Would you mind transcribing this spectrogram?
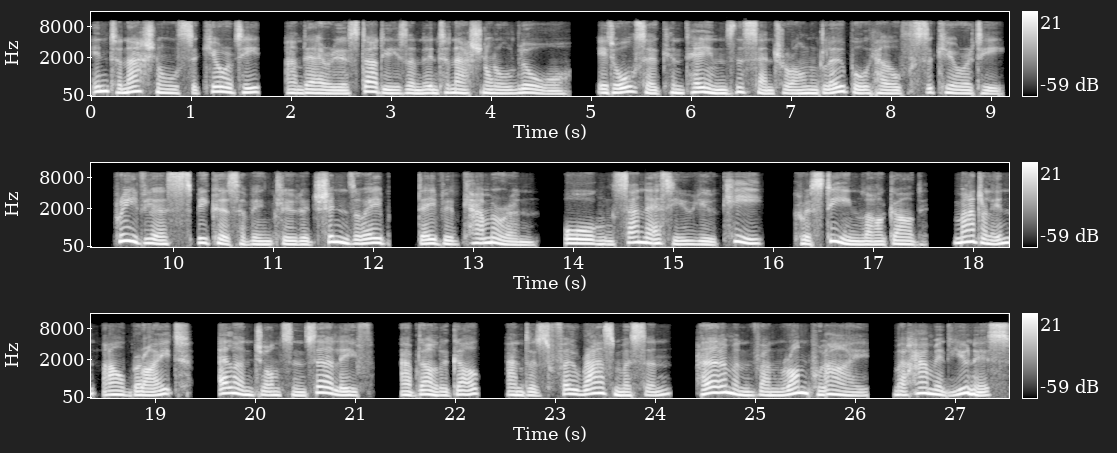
international security, and area studies and international law. It also contains the Center on Global Health Security. Previous speakers have included Shinzo Abe, David Cameron, Aung San Suu Kyi, Christine Lagarde, Madeleine Albright, Ellen Johnson Sirleaf, Abdullah Gul, Anders Fogh Rasmussen, Herman van Rompuy, Muhammad Yunus,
